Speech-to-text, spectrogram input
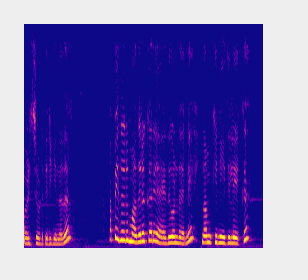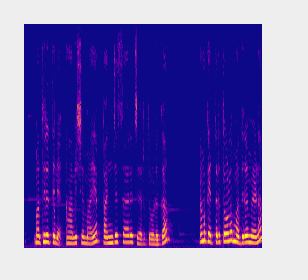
ഒഴിച്ചു കൊടുത്തിരിക്കുന്നത്. അപ്പോൾ ഇതൊരു മധുരക്കറി ആയതുകൊണ്ട് തന്നെ നമുക്കിനി ഇതിലേക്ക് മധുരത്തിന് ആവശ്യമായ പഞ്ചസാര ചേർത്ത് കൊടുക്കാം. നമുക്ക് എത്രത്തോളം മധുരം വേണം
